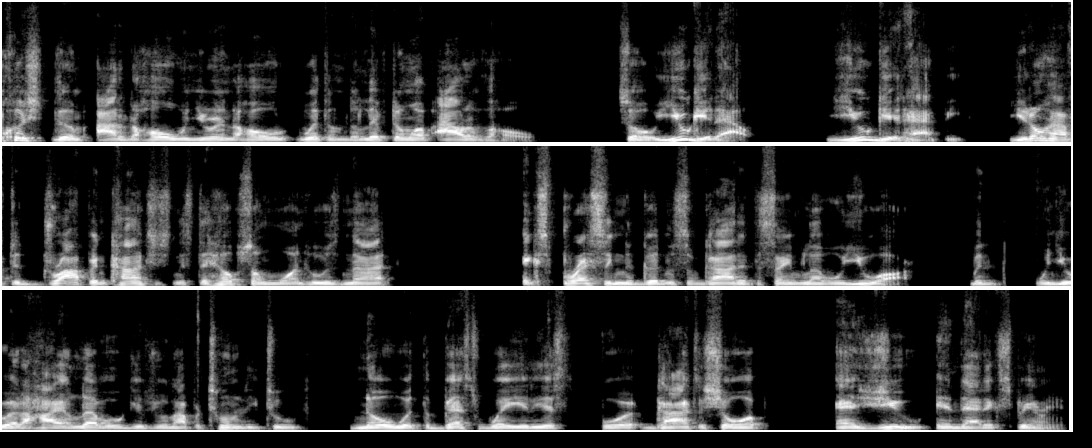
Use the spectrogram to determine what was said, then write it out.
push them out of the hole when you're in the hole with them, to lift them up out of the hole. So you get out, you get happy. You don't have to drop in consciousness to help someone who is not expressing the goodness of God at the same level you are. But when you're at a higher level, it gives you an opportunity to know what the best way it is for God to show up as you in that experience.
